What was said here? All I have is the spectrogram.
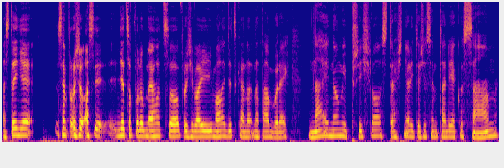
A stejně jsem prožil asi něco podobného, co prožívají malé děcka na, na táborech. Najednou mi přišlo strašně líto, že jsem tady jako sám,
